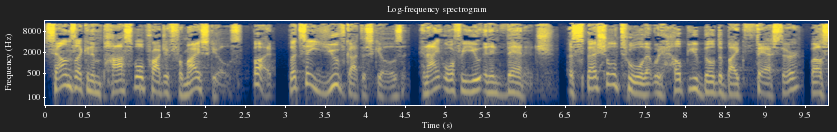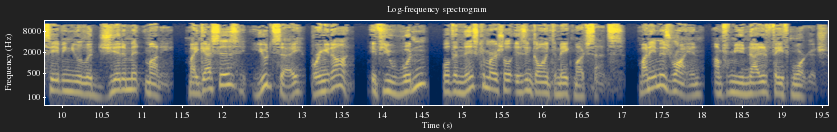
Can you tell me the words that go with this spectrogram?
Sounds like an impossible project for my skills, but let's say you've got the skills and I offer you an advantage. A special tool that would help you build the bike faster while saving you legitimate money. My guess is you'd say, bring it on. If you wouldn't, well then this commercial isn't going to make much sense. My name is Ryan. I'm from United Faith Mortgage,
